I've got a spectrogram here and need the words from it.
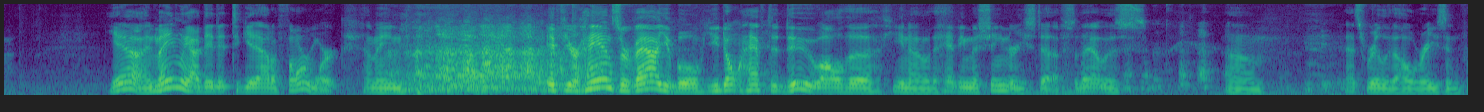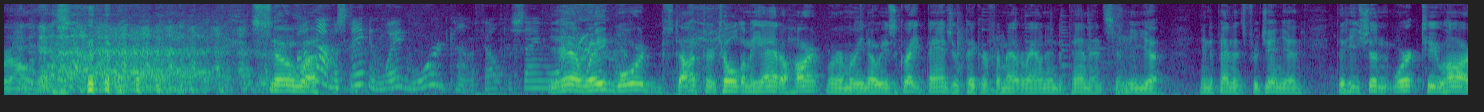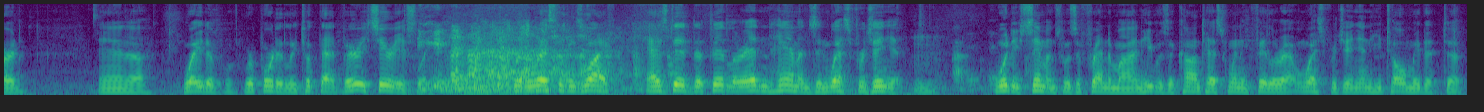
yeah, and mainly I did it to get out of farm work. I mean, if your hands are valuable, you don't have to do all the, you know, the heavy machinery stuff. So that was, um, that's really the whole reason for all of this. so. If I'm Uh, not mistaken, Wade Ward kind of felt the same way. Yeah, Wade Ward's doctor told him he had a heart murmur. You know, he's a great banjo picker from out around Independence, and he, uh, Independence, Virginia, and that he shouldn't work too hard. And uh, Wade reportedly took that very seriously for the rest of his life, as did the fiddler Edden Hammons in West Virginia. Woody Simmons was a friend of mine. He was a contest-winning fiddler out in West Virginia, and he told me that uh,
